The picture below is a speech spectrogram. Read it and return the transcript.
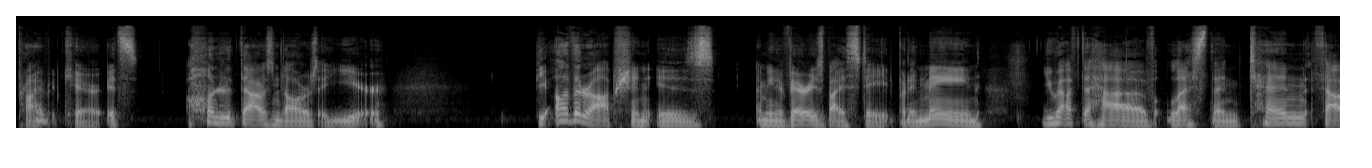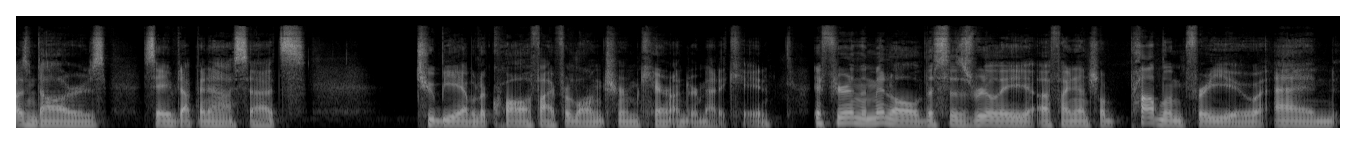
private care. It's $100,000 a year. The other option is, I mean, it varies by state, but in Maine, you have to have less than $10,000 saved up in assets to be able to qualify for long term care under Medicaid. If you're in the middle, this is really a financial problem for you. And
